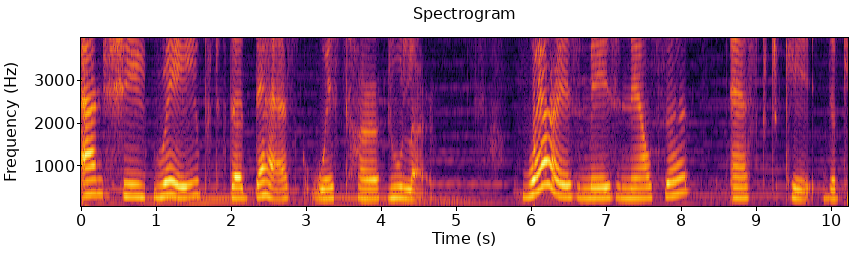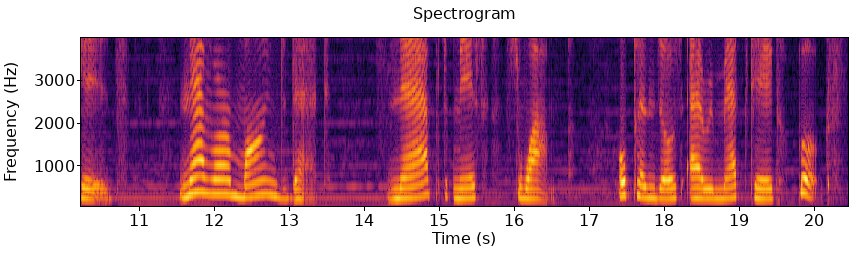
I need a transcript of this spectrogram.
And she raped the desk with her ruler. Where is Miss Nelson? asked kid, the kids. Never mind that, snapped Miss Swamp. Open those arithmetic books.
